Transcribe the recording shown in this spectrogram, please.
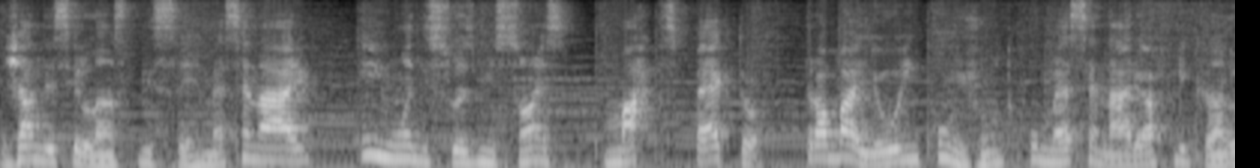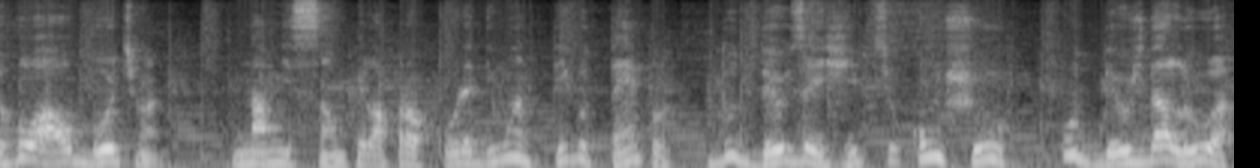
Já nesse lance de ser mercenário, em uma de suas missões, Mark Spector trabalhou em conjunto com o mercenário africano Rual Butman na missão pela procura de um antigo templo do deus egípcio Khonshu, o deus da lua.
